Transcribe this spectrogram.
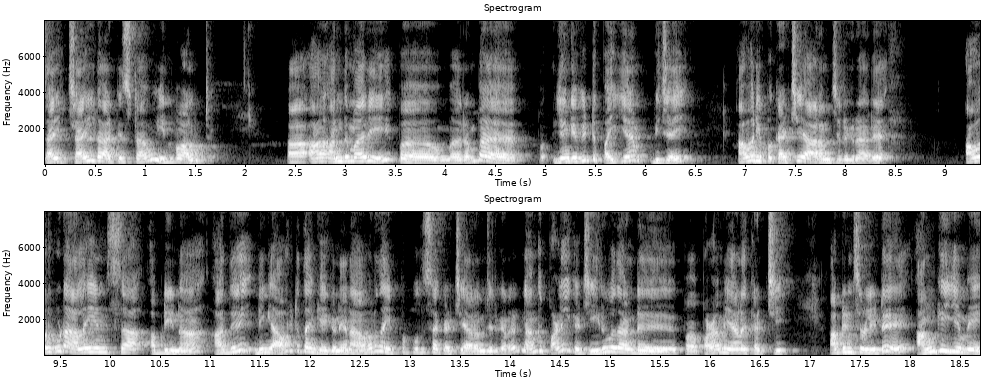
சைல்டு ஆர்டிஸ்டாகவும் இன்வால்வ்டு அந்த மாதிரி இப்போ ரொம்ப எங்கள் வீட்டு பையன் விஜய் அவர் இப்போ கட்சியை ஆரம்பிச்சிருக்கிறாரு. அவர் கூட அலையன்ஸா அப்படின்னா அது நீங்கள் அவர்கிட்ட தான் கேட்கணும். ஏன்னா அவர் தான் இப்போ புதுசாக கட்சி ஆரம்பிச்சிருக்காரு. நாங்கள் பழைய கட்சி இருபது ஆண்டு ப- பழமையான கட்சி அப்படின்னு சொல்லிட்டு அங்கேயுமே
